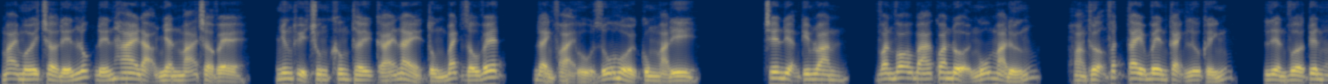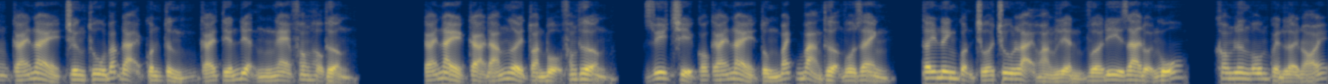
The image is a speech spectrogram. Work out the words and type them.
mai mới chờ đến lúc đến hai đạo nhân mã trở về, nhưng thủy trung không thấy cái này tùng bách dấu vết, đành phải ủ rũ hồi cung mà đi. Trên điện kim loan, văn võ bá quan đội ngũ mà đứng, hoàng thượng phất tay bên cạnh lưu kính, liền vừa tuyên cái này trưng thu bắc đại quân từng cái tiến điện nghe phong hậu thượng cái này cả đám người toàn bộ phong thượng duy chỉ có cái này tùng bách bảng thượng vô danh, tây ninh quận chúa chu lại hoàng liền vừa đi ra đội ngũ không lưng ôm quyền lời nói,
